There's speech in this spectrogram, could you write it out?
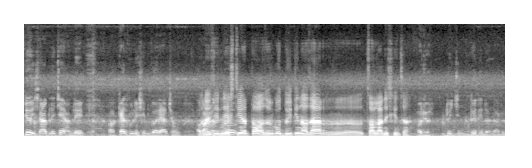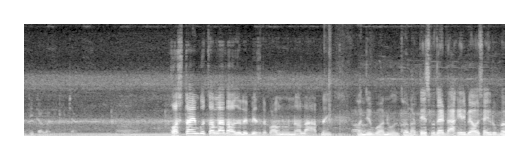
त्यो हिसाबले चाहिँ हामीले क्यालकुलेसन गरेका छौँ। भनेपछि नेक्स्ट इयर त हजुरको दुई तिन हजार चल्ला निस्किन्छ। हजुर दुई तिन दुई तिन हजार तल निस्किन्छ। फर्स्ट टाइमको चल्ला त हजुरले बेच्न पाउनुहुन्न होला आफ्नै कन्ज्युम गर्नुहुन्छ होला। त्यस पछाडि आखिर व्यावसायिक रूपमा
